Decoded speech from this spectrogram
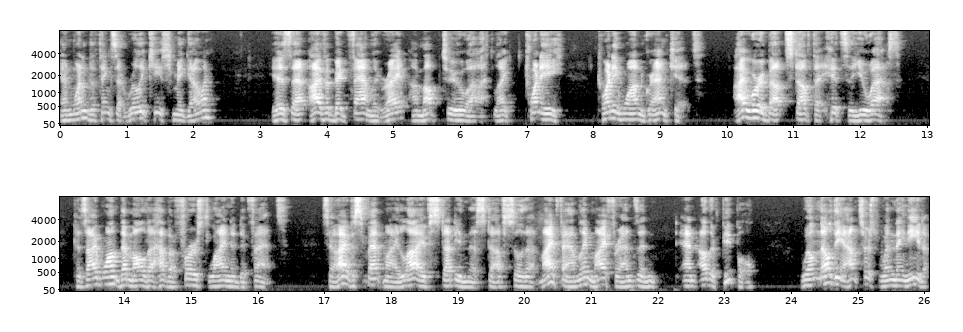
and one of the things that really keeps me going, is that I have a big family, right? I'm up to uh, like 20 21 grandkids. I worry about stuff that hits the US because I want them all to have a first line of defense. So I've spent my life studying this stuff so that my family, my friends, and, and other people will know the answers when they need them.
